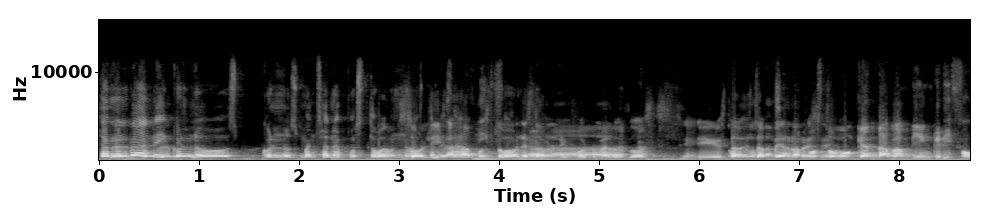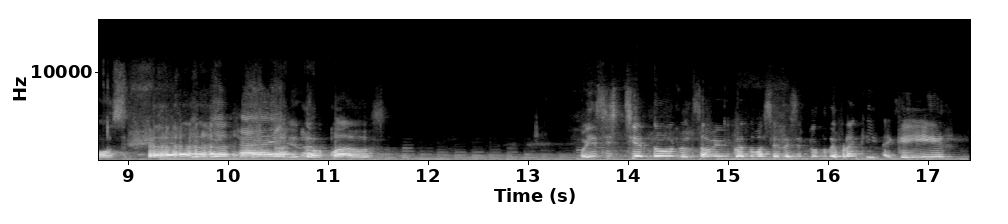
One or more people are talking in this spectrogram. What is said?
También van ahí con los con los manzana postobón, con Soli, ¿no? ajá, postobón, estaban en uniforme los dos. Sí, está, con está perro. postobón que andaban bien grifos. bien topados. Oye, sí es cierto, ¿saben cuándo va a ser ese tour de Frankie? Hay que ir.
